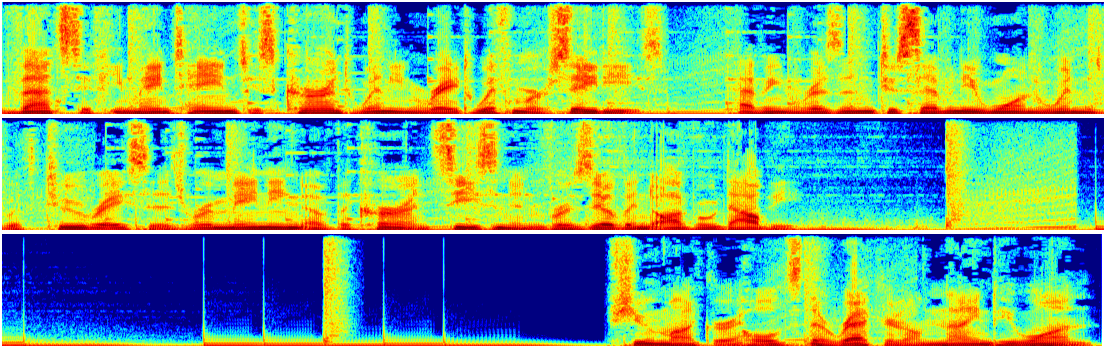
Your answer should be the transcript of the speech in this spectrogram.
That's if he maintains his current winning rate with Mercedes, having risen to 71 wins with two races remaining of the current season in Brazil and Abu Dhabi. Schumacher holds the record on 91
